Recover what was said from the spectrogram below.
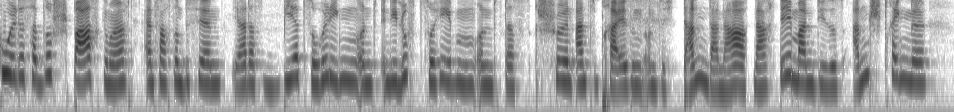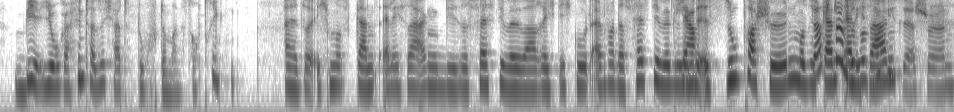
cool, das hat so Spaß gemacht. Einfach so ein bisschen, ja, das Bier zu huldigen und in die Luft zu heben und das schön anzupreisen und sich dann danach, nachdem man dieses anstrengende Bier-Yoga hinter sich hat, durfte man es auch trinken. Also ich muss ganz ehrlich sagen, dieses Festival war richtig gut. Einfach das Festivalgelände Ja. ist super schön, muss ich ganz ehrlich das ist sagen. wirklich sehr schön.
